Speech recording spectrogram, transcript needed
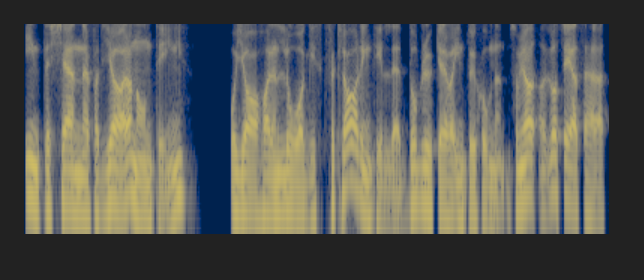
inte känner för att göra någonting och jag har en logisk förklaring till det, då brukar det vara intuitionen. Som jag, låt säga så här att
